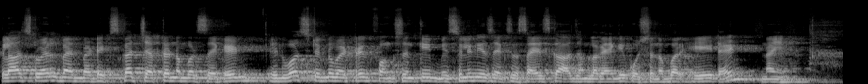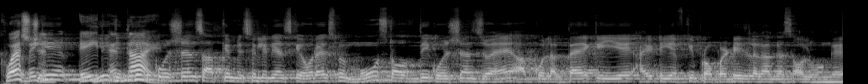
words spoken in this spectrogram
क्लास ट्वेल्व मैथमेटिक्स का chapter number second inverse trigonometric function की मिसलिनियस एक्सरसाइज का आज हम लगाएँगे question number eight and nine. Question देखिए 8 ये and जितने भी 9. क्वेश्चंस आपके मिसलिनियस के हो रहे हैं इसमें मोस्ट ऑफ़ द क्वेश्चंस जो हैं आपको लगता है कि ये आईटीएफ की प्रॉपर्टीज़ लगाकर सॉल्व होंगे।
